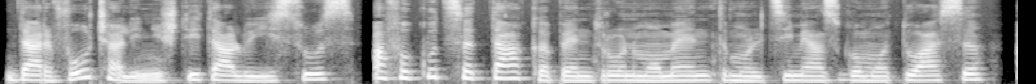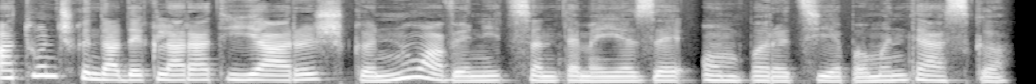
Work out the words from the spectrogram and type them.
Dar vocea liniștită a lui Isus a făcut să tacă pentru un moment mulțimea zgomotoasă atunci când a declarat iarăși că nu a venit să întemeieze o împărăție pământească.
